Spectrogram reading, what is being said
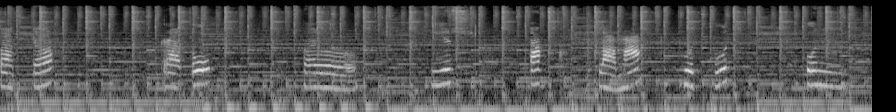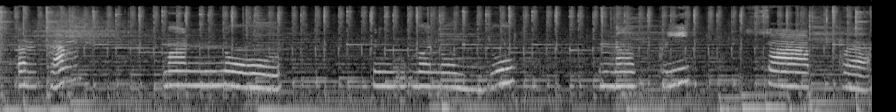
pada Ratu Balkis tak lama hud-hud pun terbang menu- men- menuju negeri Sabah.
